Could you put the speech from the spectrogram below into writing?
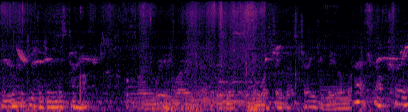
for a lot during this time. I'm really worried about the business. I think that's changing me and I'm That's not true.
